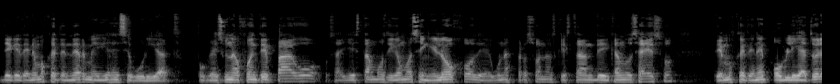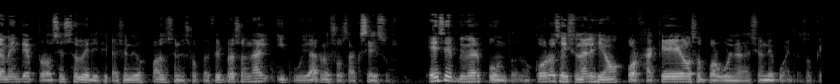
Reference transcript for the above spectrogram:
de que tenemos que tener medidas de seguridad, porque es una fuente de pago, o sea, ya estamos, digamos, en el ojo de algunas personas que están dedicándose a eso, tenemos que tener obligatoriamente proceso de verificación de dos pasos en nuestro perfil personal y cuidar nuestros accesos. Ese es el primer punto, ¿no? Cobros adicionales, digamos, por hackeos o por vulneración de cuentas, ok.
